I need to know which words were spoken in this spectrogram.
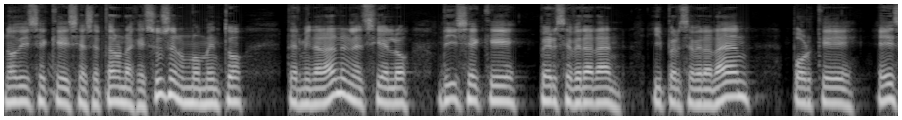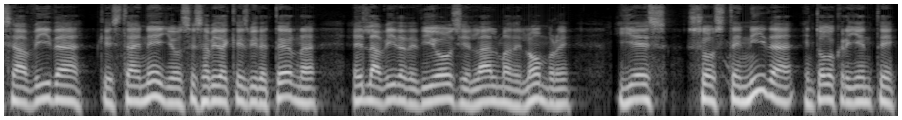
No dice que si aceptaron a Jesús en un momento, terminarán en el cielo. Dice que perseverarán. Y perseverarán porque esa vida que está en ellos, esa vida que es vida eterna, es la vida de Dios y el alma del hombre, y es sostenida en todo creyente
